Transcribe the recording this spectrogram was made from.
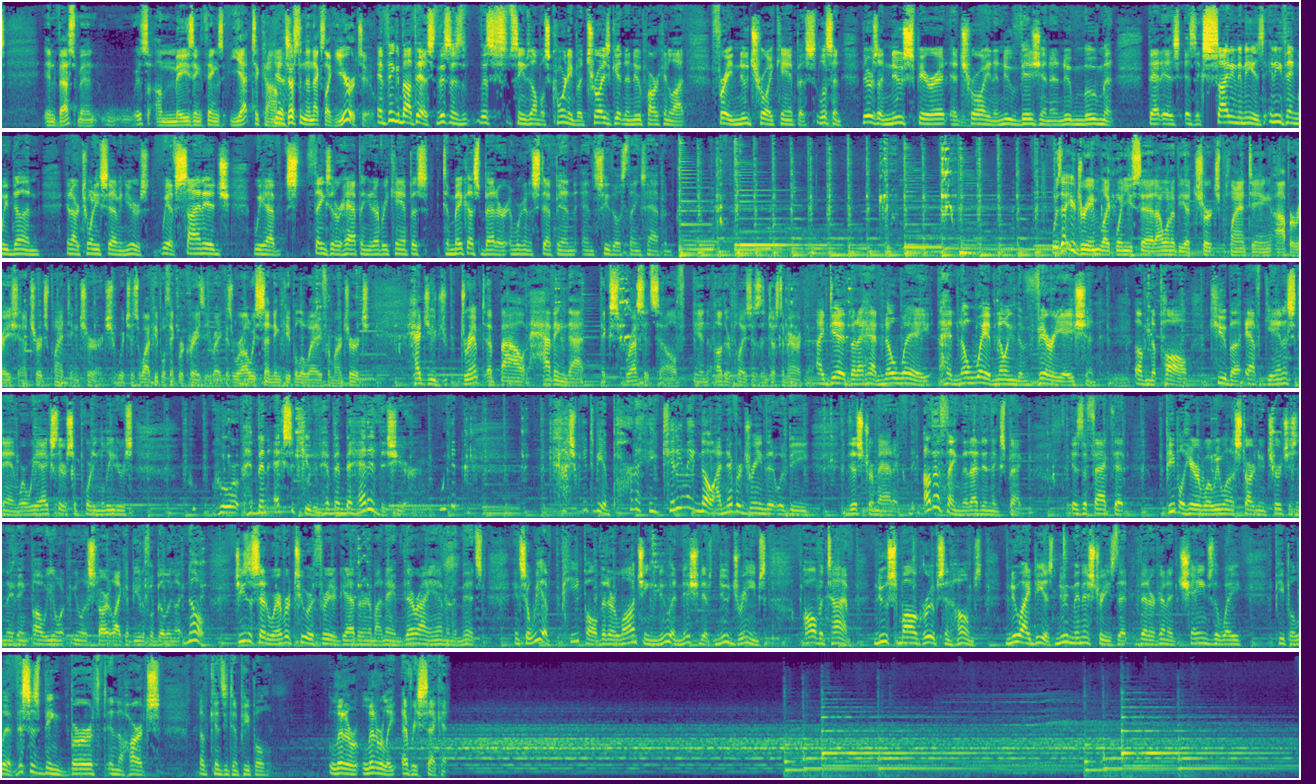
investment, it's amazing things yet to come, yes. just in the next like year or two. And think about this. This is this seems almost corny, but Troy's getting a new parking lot for a new Troy campus. Listen, there's a new spirit at Troy and a new vision and a new movement that is as exciting to me as anything we've done in our 27 years. We have signage, we have things that are happening at every campus to make us better, and we're going to step in and see those things happen. Was that your dream? Like when you said, I want to be a church planting operation, a church planting church, which is why people think we're crazy, right? Because we're always sending people away from our church. Had you dreamt about having that express itself in other places than just America? I did, but I had no way, I had no way of knowing the variation of Nepal, Cuba, Afghanistan, where we actually are supporting leaders who, who are, have been executed, have been beheaded this year. We gosh, we get to be a part of. Are you kidding me? No, I never dreamed that it would be this dramatic. The other thing that I didn't expect is the fact that people here, well, we want to start new churches, and they think, oh, you want, you want to start like a beautiful building. Like, no. Jesus said, wherever two or three are gathered in my name, there I am in the midst. And so we have people that are launching new initiatives, new dreams all the time, new small groups and homes, new ideas, new ministries that, that are going to change the way people live. This is being birthed in the hearts of Kensington people liter- literally every second.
